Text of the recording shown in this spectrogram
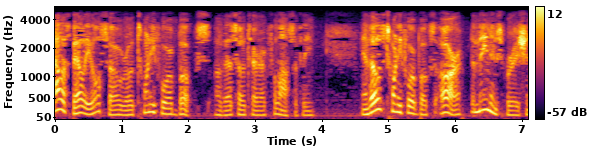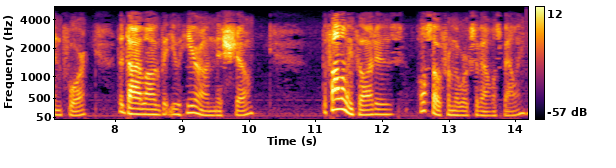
Alice Bailey also wrote 24 books of esoteric philosophy, and those 24 books are the main inspiration for the dialogue that you hear on this show. The following thought is also from the works of Alice Bailey.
